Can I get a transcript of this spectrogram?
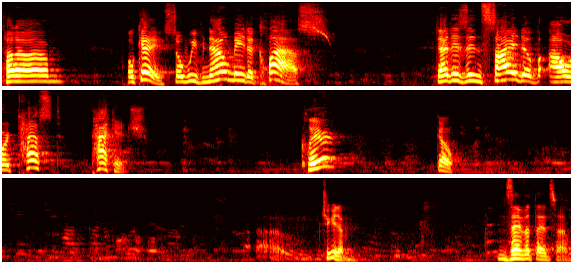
Ta-da! Okay, so we've now made a class that is inside of our test package. Clear? Go. Чекидам. Завертеться.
